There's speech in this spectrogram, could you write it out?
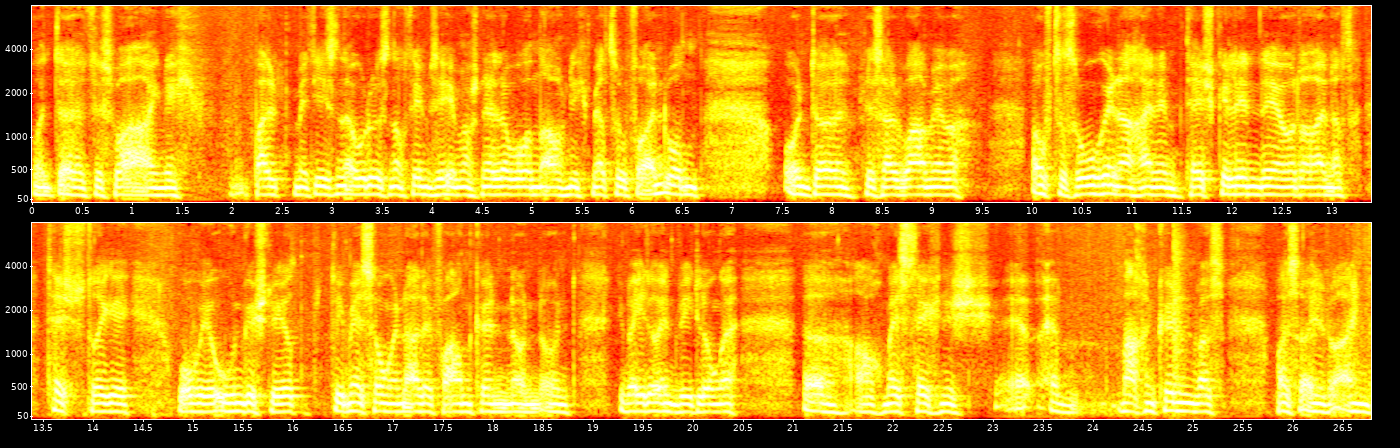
Und äh, das war eigentlich bald mit diesen Autos, nachdem sie immer schneller wurden, auch nicht mehr zu verantworten. Und äh, deshalb waren wir auf der Suche nach einem Testgelände oder einer Teststrecke, wo wir ungestört die Messungen alle fahren können und, und die Weiterentwicklungen äh, auch messtechnisch äh, ähm, machen können, was, was ein, ein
